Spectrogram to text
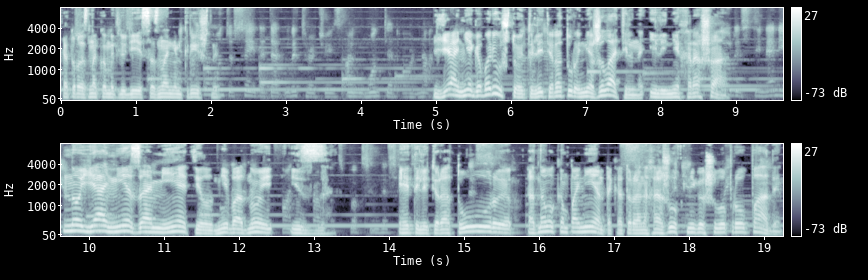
которая знакомит людей с сознанием Кришны. Я не говорю, что эта литература нежелательна или нехороша, но я не заметил ни в одной из этой литературы одного компонента, который я нахожу в книгах Шила Прабхупады.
